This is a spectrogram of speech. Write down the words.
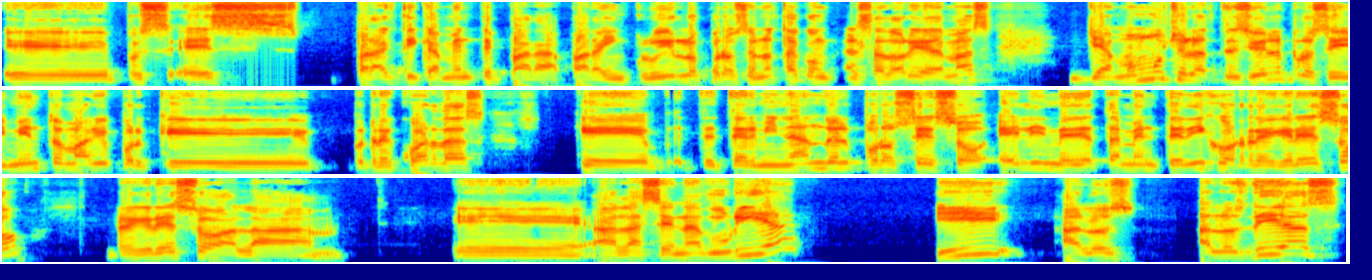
eh, pues es prácticamente para, para incluirlo, pero se nota con calzador y además llamó mucho la atención el procedimiento, Mario, porque recuerdas que terminando el proceso, él inmediatamente dijo regreso, regreso a la, eh, a la senaduría y a los, a los días,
